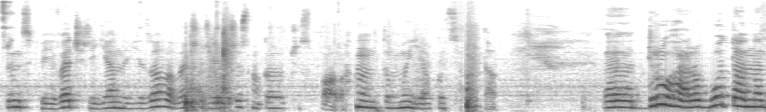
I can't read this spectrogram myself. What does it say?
в принципі, і ввечері я не в'язала, ввечері я, чесно кажучи, спала. Тому якось так. Е, Друга робота,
